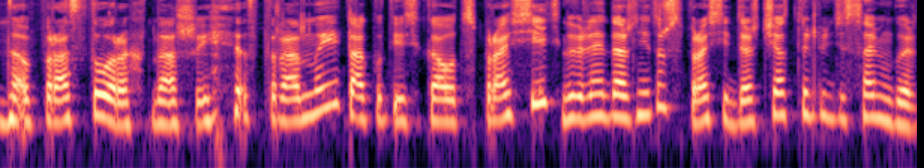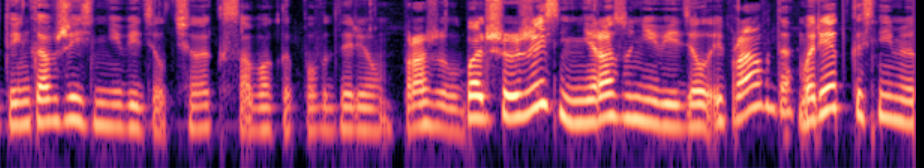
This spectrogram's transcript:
на просторах нашей страны. Так вот, если кого-то спросить, ну, вернее, даже не то, что спросить, даже часто люди сами говорят, я никогда в жизни не видел человека с собакой-поводырем. Прожил большую жизнь, ни разу не видел. И правда, мы редко с ними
